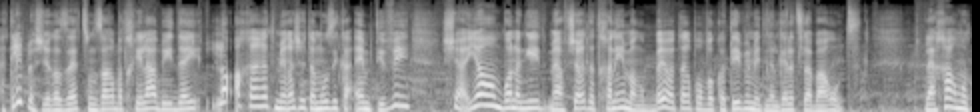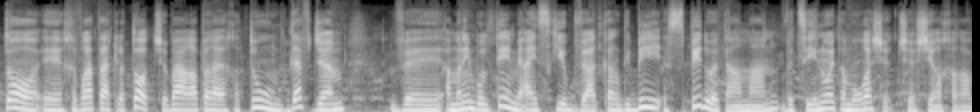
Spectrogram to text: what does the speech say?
הקליפ לשיר הזה צונזר בתחילה בידי לא אחרת מרשת המוזיקה MTV, שהיום, בוא נגיד, מאפשרת לתכנים הרבה יותר פרובוקטיביים להתגלגל אצלה בערוץ. לאחר מותו, חברת ההקלטות שבה הראפר היה חתום, דף ג'ם, ואמנים בולטים מאייס קיוב ועד קרדי בי הספידו את האמן וציינו את המורשת שהשאיר אחריו.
